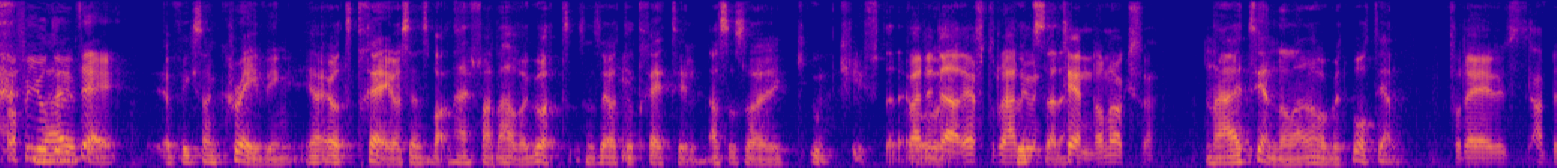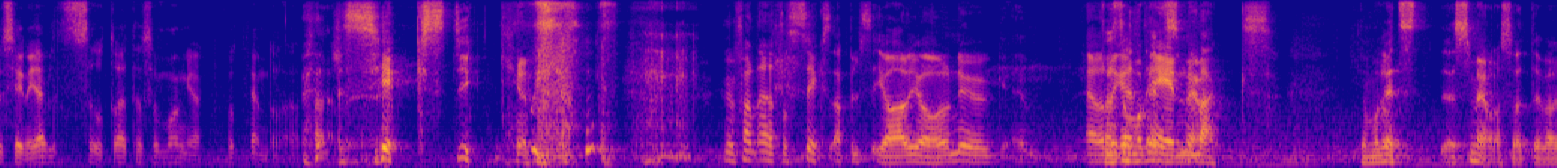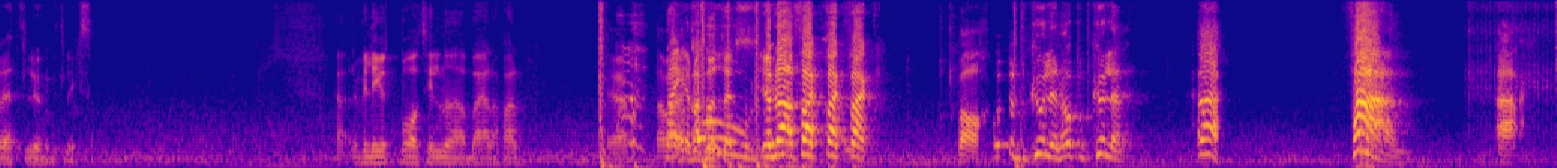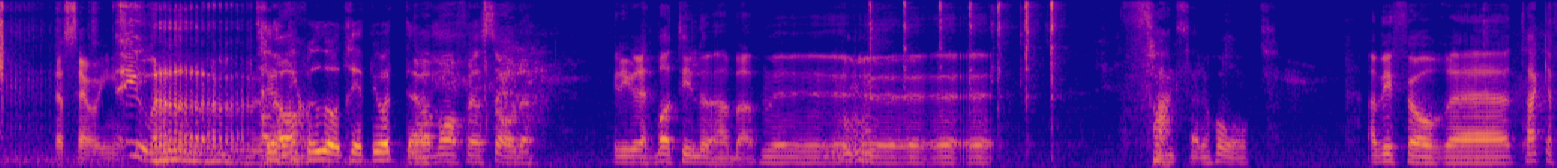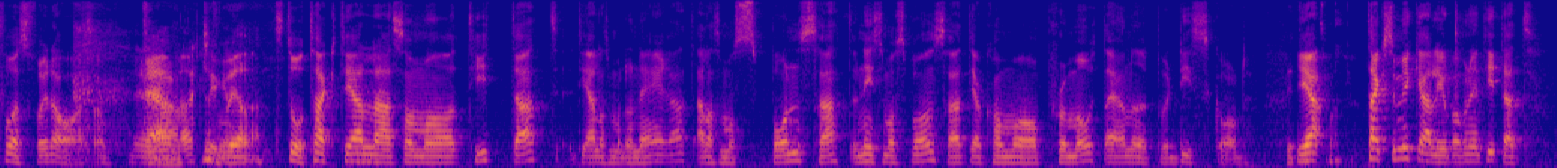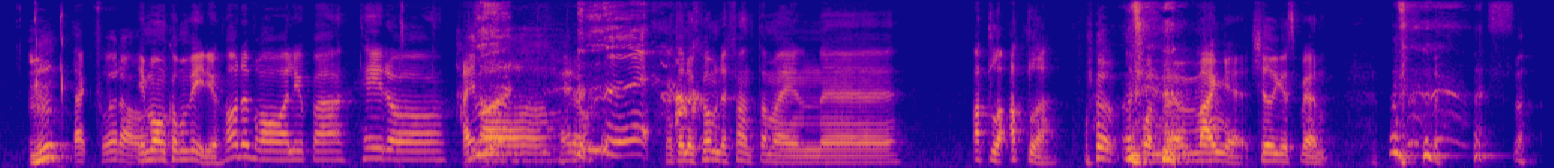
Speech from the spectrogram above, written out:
Varför gjorde Nej, ni det? Jag fick sån craving. Jag åt tre och sen så bara, nej fan det här var gott. Sen så åt jag tre till. Alltså så jag gick uppklyftade. Var det därefter du hade ont i tänderna också? Nej, tänderna har gått bort igen. För det är apelsin är jävligt surt att äta så många på tänderna. Sex stycken? Vem fan äter sex apelsiner? Ja, jag har nog... Jag har Fast de var rätt en små. max. De var rätt s- små så att det var rätt lugnt liksom. Ja, vi ligger bra till nu här bara i alla fall. Ja, där Nej, det. jävla putten! Jävla fuck, fuck, fuck! Var? Uppe på kullen, uppe på kullen! Ah! Fan! Ah! Jag såg inget. 37 och 38. Det var bara för jag sa det. Vi ligger rätt bra till nu här bara. Fuck. Chansade hårt. Ja, vi får eh, tacka för oss för idag alltså. Ja, verkligen. Stort tack till alla som har tittat, till alla som har donerat, alla som har sponsrat. Och ni som har sponsrat, jag kommer att promota er nu på Discord. Ja, tack så mycket allihopa för att ni har tittat. Tack för idag. Imorgon kommer video. Ha det bra allihopa. Hej då! Hej då! Hej då! Vänta, nu kom det fanta mig en... Uh, Atla, Atla! Från uh, Mange, 20 spänn. Så.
